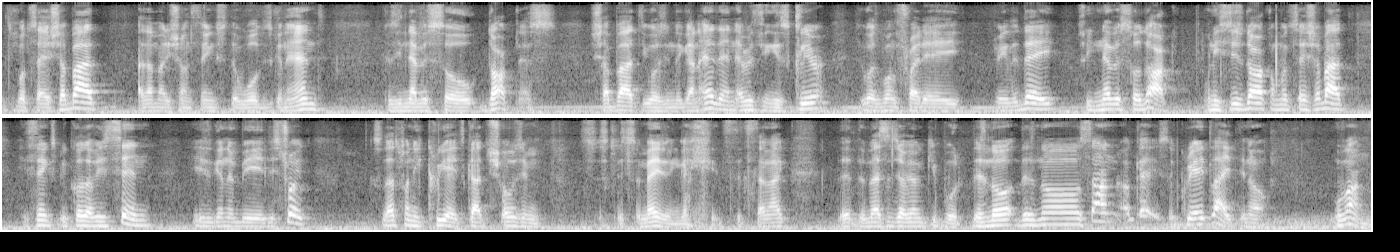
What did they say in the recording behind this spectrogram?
It's Motzei Shabbat. Adam Arishon thinks the world is going to end because he never saw darkness. Shabbat, he was in the Gan Eden, everything is clear. He was born Friday during the day, so he never saw dark. When he sees dark on Motzei Shabbat, he thinks because of his sin, he's going to be destroyed. So that's when he creates. God shows him. It's, amazing. it's, it's like the, the message of Yom Kippur. There's no there's no sun. Okay, so create light. You know, move on.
